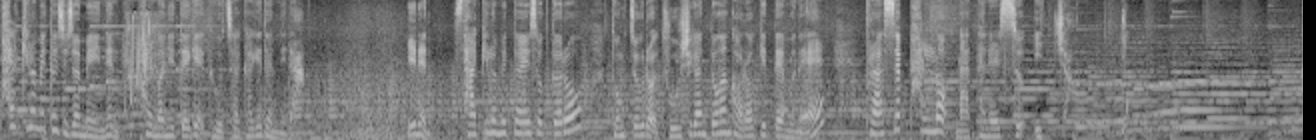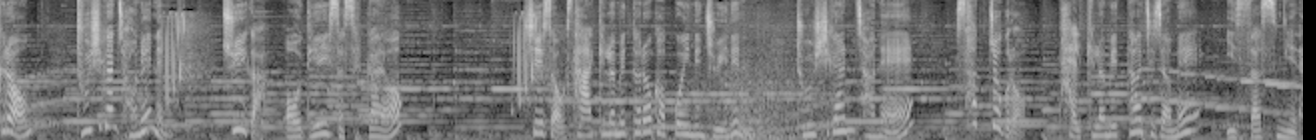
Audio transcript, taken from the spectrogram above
8km 지점에 있는 할머니 댁에 도착하게 됩니다. 이는 4km의 속도로 동쪽으로 2시간 동안 걸었기 때문에 플러스 8로 나타낼 수 있죠. 그럼 2시간 전에는 주위가 어디에 있었을까요? 시속 4km로 걷고 있는 주위는 2시간 전에 서쪽으로 8km 지점에 있었습니다.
